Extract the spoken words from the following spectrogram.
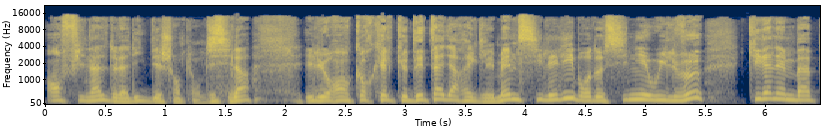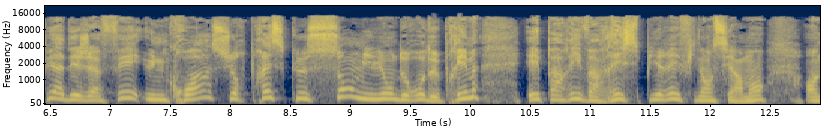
en finale de la Ligue des Champions. D'ici là, il y aura encore quelques détails à régler. Même s'il est libre de signer où il veut, Kylian Mbappé a déjà fait une croix sur presque 100 millions d'euros de primes et Paris va respirer financièrement en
